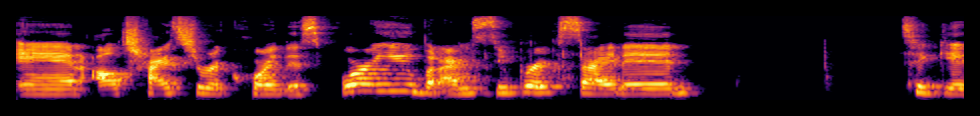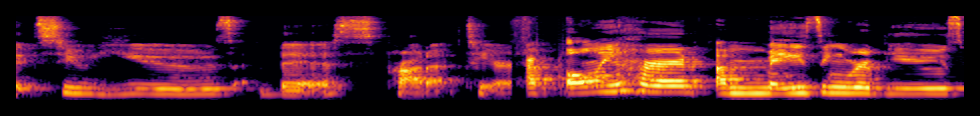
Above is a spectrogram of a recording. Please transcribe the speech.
and I'll try to record this for you, but I'm super excited to get to use this product here. I've only heard amazing reviews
